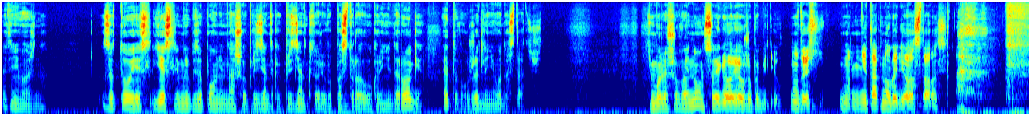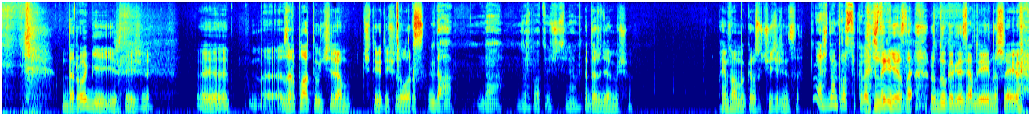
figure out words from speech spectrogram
Это не важно. Зато если, если мы запомним нашего президента как президент, который построил в Украине дороги, этого уже для него достаточно. Тем более, что войну он в своей голове уже победил. Ну, то есть, не так много дел осталось. дороги и что еще? Э, э, зарплаты учителям 4000 долларов. Да, Да, зарплата учителям. Подождем еще. Моя мама как раз учительница. Не, ждем просто, когда 4... Наконец-то жду, когда сяду ей на шею.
